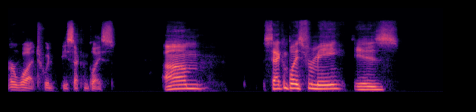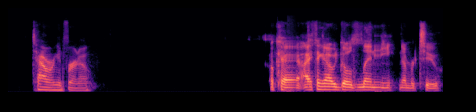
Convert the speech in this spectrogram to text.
or what would be second place? Um, second place for me is Towering Inferno. Okay, I think I would go Lenny number two.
